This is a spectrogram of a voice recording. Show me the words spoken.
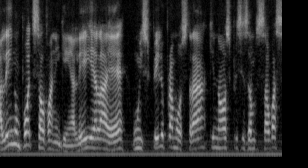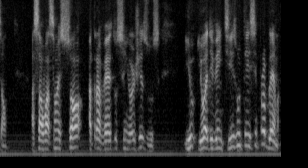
a lei não pode salvar ninguém. A lei ela é um espelho para mostrar que nós precisamos de salvação. A salvação é só através do Senhor Jesus. E, e o Adventismo tem esse problema.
